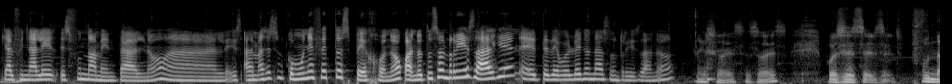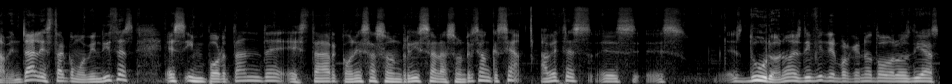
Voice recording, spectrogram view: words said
que al final es, fundamental, ¿no? además es como un efecto espejo, ¿no? Cuando tú sonríes a alguien, eh, te devuelven una sonrisa, ¿no? Eso es, eso es. Pues es, fundamental estar, como bien dices, es importante estar con esa sonrisa, la sonrisa, aunque sea, a veces es, es es duro, ¿no? Es difícil porque no todos los días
